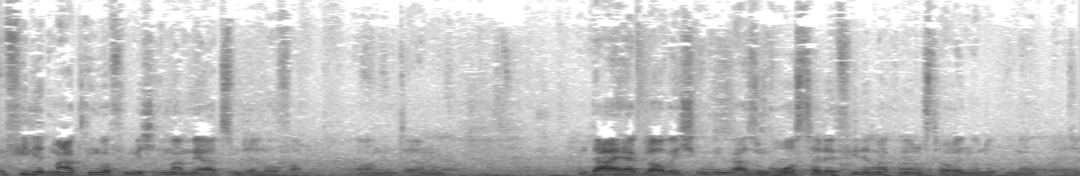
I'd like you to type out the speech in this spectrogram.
Affiliate Marketing war für mich immer mehr als ein Low Funnel. Und, ähm, daher glaube ich, also ein Großteil der Affiliate Marketing also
